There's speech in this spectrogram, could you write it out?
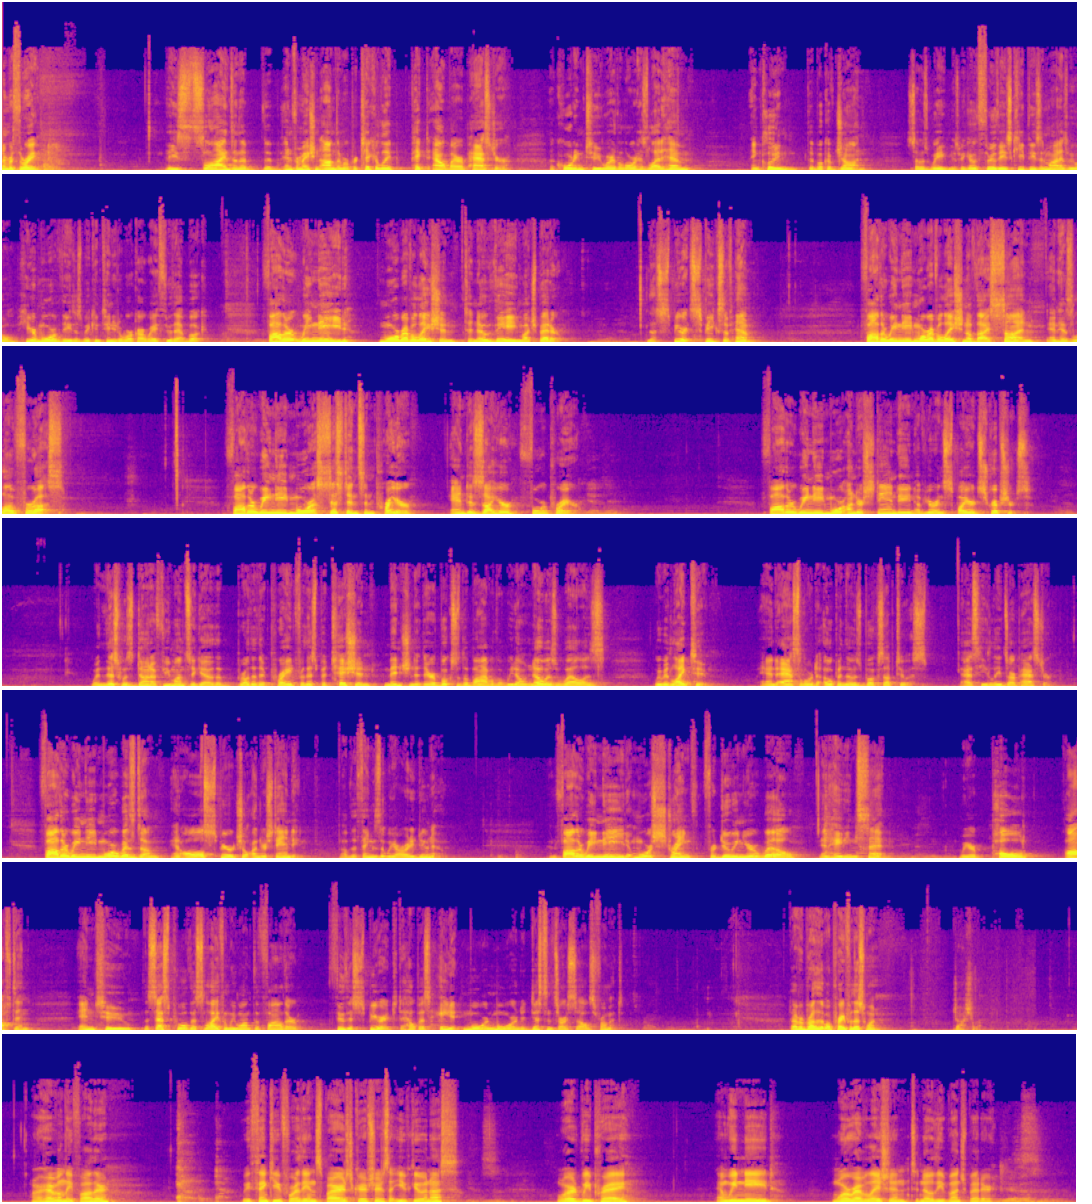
number three. These slides and the, the information on them were particularly picked out by our pastor according to where the Lord has led him, including the book of John. So as we as we go through these, keep these in mind as we will hear more of these as we continue to work our way through that book. Father, we need more revelation to know thee much better. The Spirit speaks of him. Father, we need more revelation of thy Son and his love for us. Father, we need more assistance in prayer and desire for prayer. Father, we need more understanding of your inspired scriptures. When this was done a few months ago, the brother that prayed for this petition mentioned that there are books of the Bible that we don't know as well as we would like to, and asked the Lord to open those books up to us as he leads our pastor. Father, we need more wisdom and all spiritual understanding of the things that we already do know. And Father, we need more strength for doing your will and hating sin. We are pulled often into the cesspool of this life, and we want the Father, through the Spirit, to help us hate it more and more and to distance ourselves from it. Do I have a brother that will pray for this one? Joshua. Our Heavenly Father, we thank you for the inspired scriptures that you've given us. Lord, we pray and we need more revelation to know thee much better. Yes.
